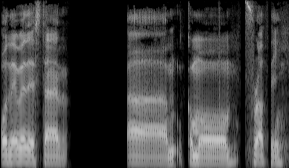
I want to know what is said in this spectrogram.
o debe de estar como frothy,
